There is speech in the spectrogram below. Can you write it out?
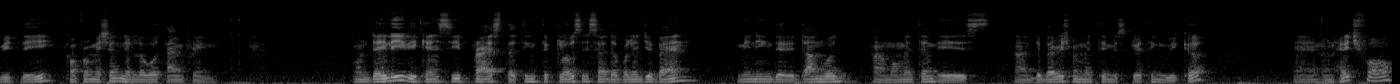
with the confirmation in the lower time frame. On daily, we can see price starting to close inside the Bollinger Band, meaning the downward uh, momentum is, uh, the bearish momentum is getting weaker. And on H4,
